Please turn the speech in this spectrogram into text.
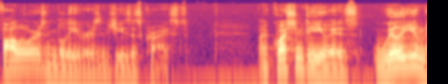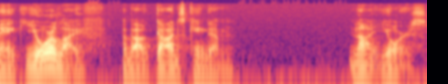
followers and believers in Jesus Christ. My question to you is Will you make your life about God's kingdom, not yours?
